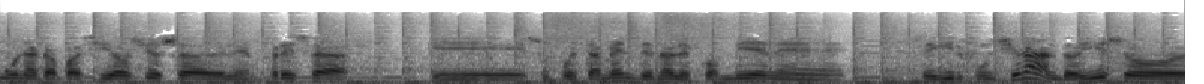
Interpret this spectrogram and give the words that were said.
una capacidad ociosa de la empresa que supuestamente no les conviene seguir funcionando y eso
